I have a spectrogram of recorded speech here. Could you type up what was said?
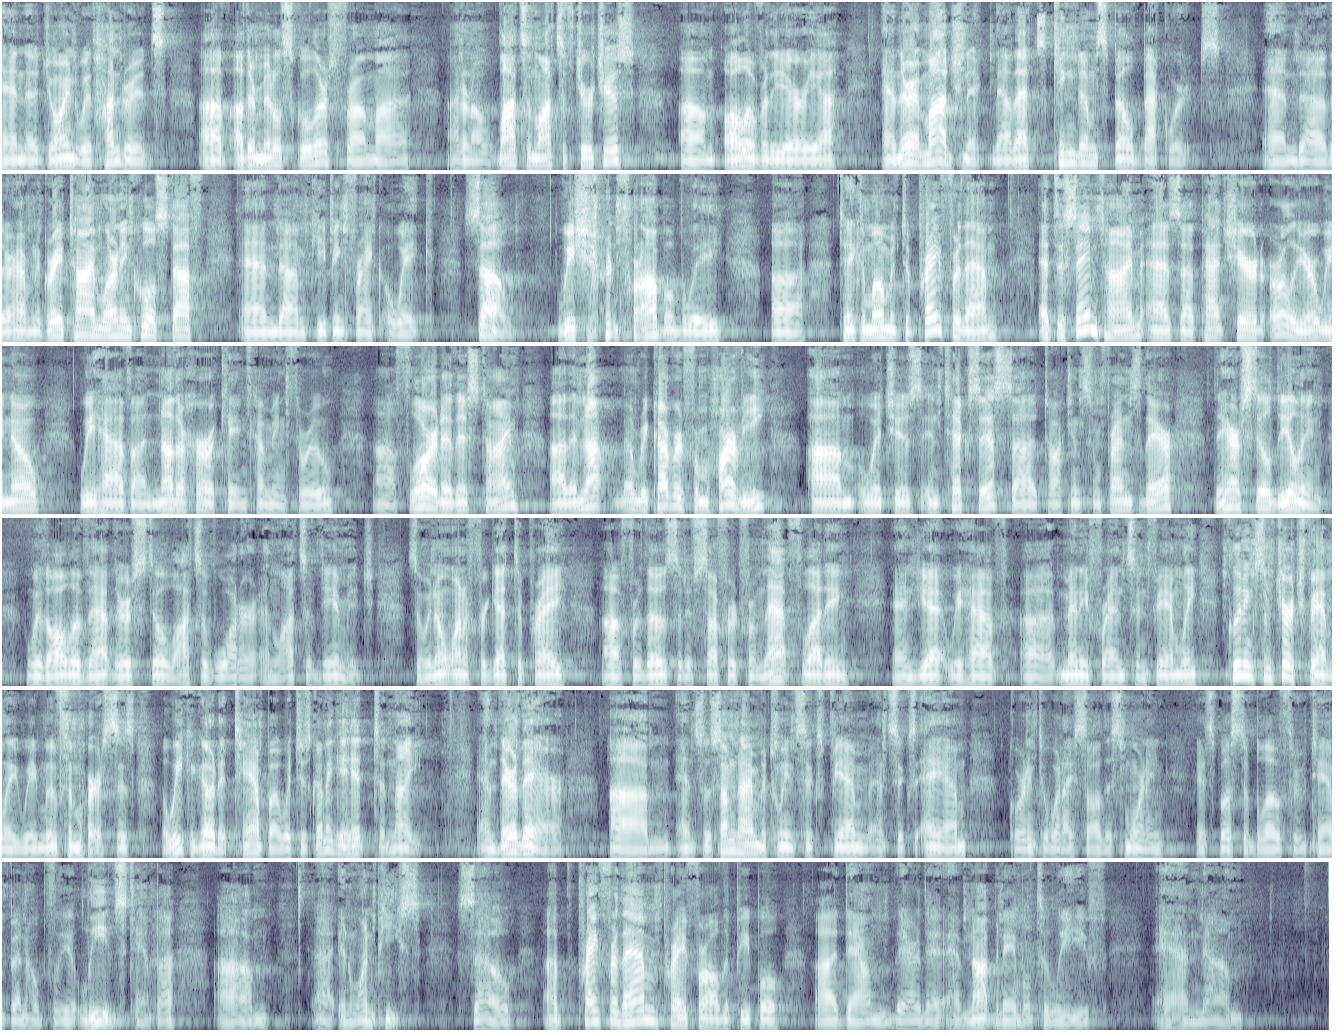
and uh, joined with hundreds of other middle schoolers from, uh, I don't know, lots and lots of churches um, all over the area. And they're at Modgnik. Now, that's kingdom spelled backwards. And uh, they're having a great time learning cool stuff and um, keeping Frank awake. So, we should probably uh, take a moment to pray for them. At the same time, as uh, Pat shared earlier, we know we have another hurricane coming through uh, Florida this time. Uh, they've not recovered from Harvey, um, which is in Texas, uh, talking to some friends there. They are still dealing with all of that. There's still lots of water and lots of damage. So we don't want to forget to pray uh, for those that have suffered from that flooding. And yet we have uh, many friends and family, including some church family. We moved the Morrises a week ago to Tampa, which is going to get hit tonight. And they're there. Um, and so sometime between 6 p.m. and 6 a.m., according to what I saw this morning, it's supposed to blow through Tampa and hopefully it leaves Tampa um, uh, in one piece. So uh, pray for them, pray for all the people uh, down there that have not been able to leave and um,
